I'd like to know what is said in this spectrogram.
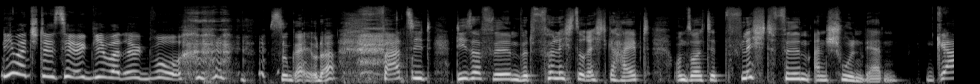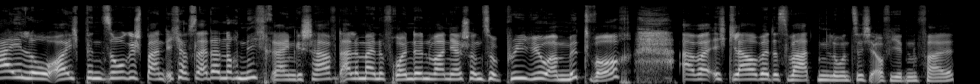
Niemand stößt hier irgendjemand irgendwo. so geil, oder? Fazit, dieser Film wird völlig zurecht gehypt und sollte Pflichtfilm an Schulen werden. Geilo, oh, ich bin so gespannt. Ich habe es leider noch nicht reingeschafft. Alle meine Freundinnen waren ja schon zur Preview am Mittwoch. Aber ich glaube, das Warten lohnt sich auf jeden Fall.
